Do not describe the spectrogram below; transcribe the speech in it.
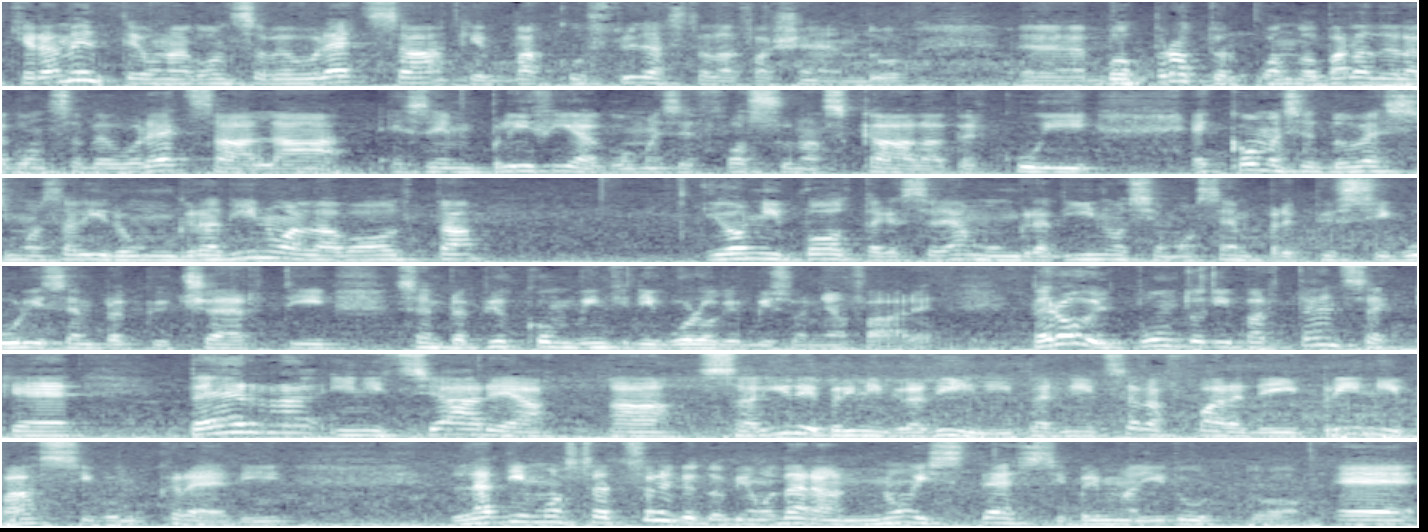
Chiaramente è una consapevolezza che va costruita strada facendo. Eh, Bob Proctor quando parla della consapevolezza la esemplifica come se fosse una scala, per cui è come se dovessimo salire un gradino alla volta e ogni volta che saliamo un gradino siamo sempre più sicuri, sempre più certi, sempre più convinti di quello che bisogna fare. Però il punto di partenza è che per iniziare a, a salire i primi gradini, per iniziare a fare dei primi passi concreti, la dimostrazione che dobbiamo dare a noi stessi prima di tutto è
